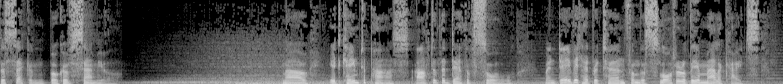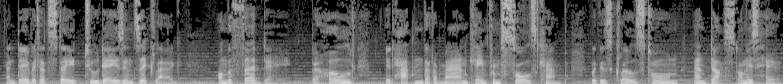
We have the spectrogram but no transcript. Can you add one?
The second book of Samuel. Now it came to pass, after the death of Saul, when David had returned from the slaughter of the Amalekites, and David had stayed two days in Ziklag, on the third day, behold, it happened that a man came from Saul's camp with his clothes torn and dust on his head.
